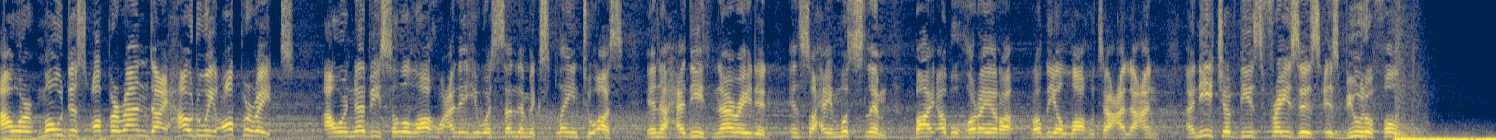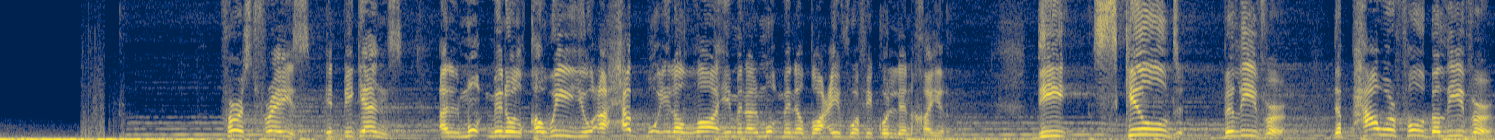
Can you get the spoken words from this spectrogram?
our modus operandi, how do we operate? Our Nabi sallallahu alayhi wasallam explained to us in a hadith narrated in Sahih Muslim by Abu Hurairah radiyallahu ta'ala an. And each of these phrases is beautiful. First phrase, it begins المؤمن القوي أحب إلى الله من المؤمن الضعيف وفي كل خير. The skilled believer, the powerful believer,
